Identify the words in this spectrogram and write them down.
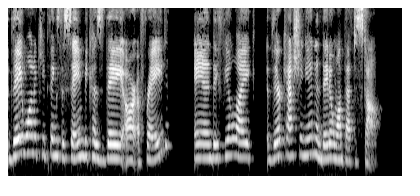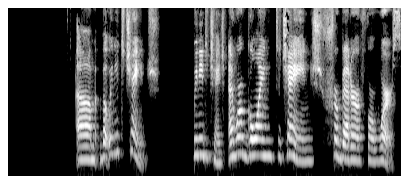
they want to keep things the same because they are afraid and they feel like they're cashing in and they don't want that to stop. Um, but we need to change. We need to change. And we're going to change for better or for worse.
